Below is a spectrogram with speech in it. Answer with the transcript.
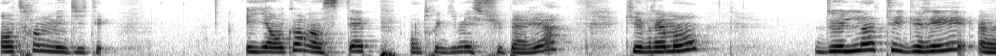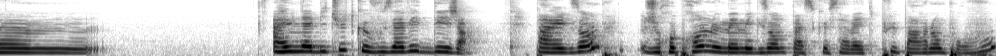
en train de méditer. Et il y a encore un step, entre guillemets, supérieur, qui est vraiment de l'intégrer euh, à une habitude que vous avez déjà. Par exemple, je reprends le même exemple parce que ça va être plus parlant pour vous.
